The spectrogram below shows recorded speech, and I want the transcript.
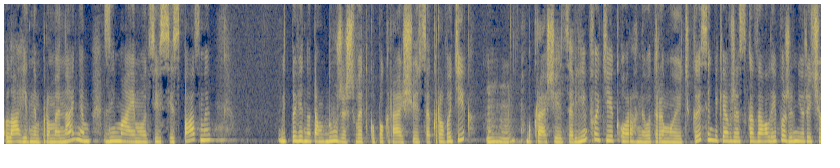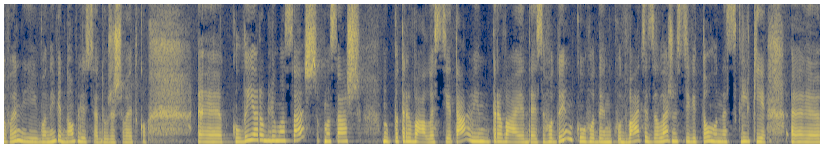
лагідним проминанням, знімаємо ці всі спазми. Відповідно, там дуже швидко покращується кровотік, покращується лімфотік, органи отримують кисень, як я вже сказала, і поживні речовини, і вони відновлюються дуже швидко. Е, коли я роблю масаж, масаж ну, по тривалості, та, він триває десь годинку, годинку 20, в залежності від того, наскільки, е,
